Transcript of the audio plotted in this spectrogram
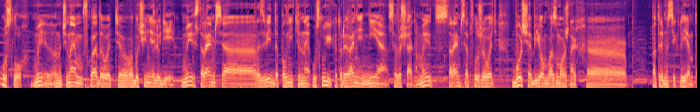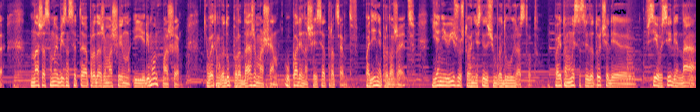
услуг. Мы э, начинаем вкладывать в обучение людей. Мы стараемся развить дополнительные услуги, которые ранее не совершали. Мы стараемся обслуживать больше объем возможных э, потребностей клиента. Наш основной бизнес – это продажа машин и ремонт машин. В этом году продажи машин упали на 60%. Падение продолжается. Я не вижу, что они в следующем году вырастут. Поэтому мы сосредоточили все усилия на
